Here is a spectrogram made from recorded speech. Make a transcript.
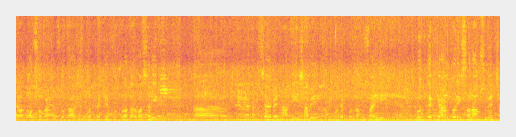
যারা দর্শক আছেন, শ্রোতা আছেন, প্রত্যেককে ফুটফুরা দরবার শরীফ সাহেবের নাতি হিসাবে আমি মহেবুল্লাহ হুসাইনি। প্রত্যেককে আন্তরিক সালাম, শুভেচ্ছা,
